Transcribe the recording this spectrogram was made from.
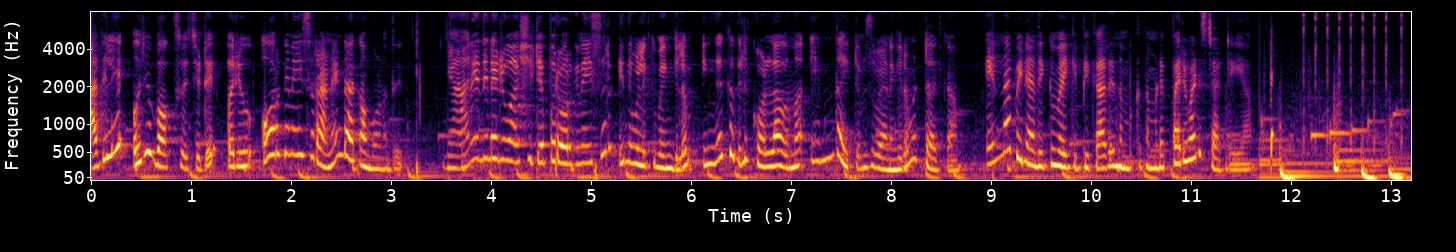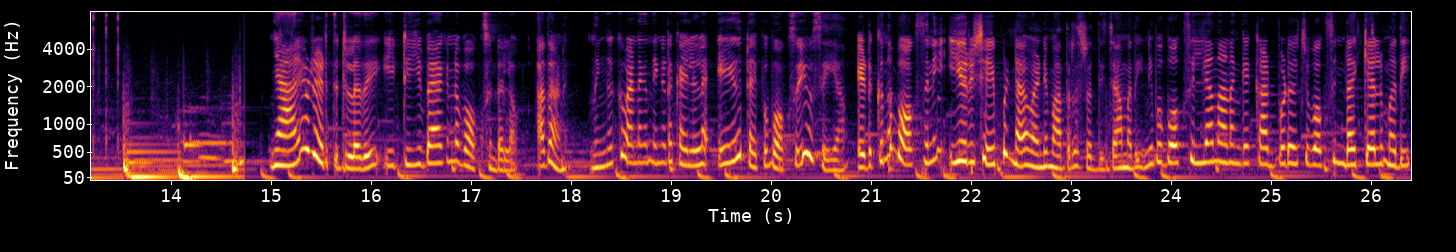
അതിലെ ഒരു ബോക്സ് വെച്ചിട്ട് ഒരു ഓർഗനൈസറാണ് ഉണ്ടാക്കാൻ പോണത്. ഞാൻ ഇതിനൊരു വാഷി ടേപ്പർ ഓർഗനൈസർ എന്ന് വിളിക്കുമെങ്കിലും നിങ്ങൾക്ക് ഇതിൽ കൊള്ളാവുന്ന എന്ത് ഐറ്റംസ് വേണമെങ്കിലും ഇട്ടേക്കാം. എന്നാൽ പിന്നെ അധികം വൈകിപ്പിക്കാതെ നമുക്ക് നമ്മുടെ പരിപാടി സ്റ്റാർട്ട് ചെയ്യാം. ഞാനിവിടെ എടുത്തിട്ടുള്ളത് ഈ ടീ ബാഗിന്റെ ബോക്സ് ഉണ്ടല്ലോ. അതാണ്. നിങ്ങൾക്ക് വേണമെങ്കിൽ നിങ്ങളുടെ കയ്യിലുള്ള ഏത് ടൈപ്പ് ബോക്സ് യൂസ് ചെയ്യാം. എടുക്കുന്ന ബോക്സിന് ഈ ഒരു ഷേപ്പ് ഉണ്ടാകാൻ വേണ്ടി മാത്രം ശ്രദ്ധിച്ചാൽ മതി. ഇനിയിപ്പോൾ ബോക്സ് ഇല്ലാന്നാണെങ്കിൽ കാർഡ്ബോർഡ് വെച്ച് ബോക്സ് ഉണ്ടാക്കിയാലും മതി.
